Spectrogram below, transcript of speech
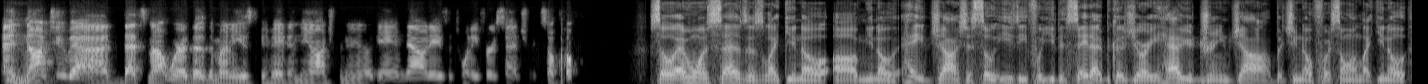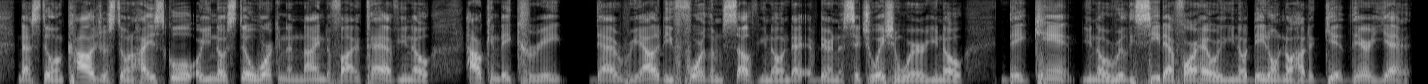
And mm-hmm. not too bad, that's not where the, the money is to be made in the entrepreneurial game nowadays, the 21st century. So so everyone says it's like, you know, um, you know, hey Josh, it's so easy for you to say that because you already have your dream job. But you know, for someone like, you know, that's still in college or still in high school or, you know, still working a nine to five path, you know, how can they create that reality for themselves? You know, and that if they're in a situation where, you know, they can't, you know, really see that far ahead or, you know, they don't know how to get there yet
